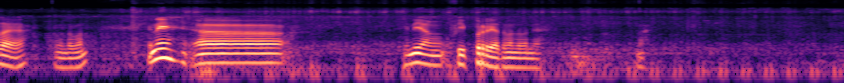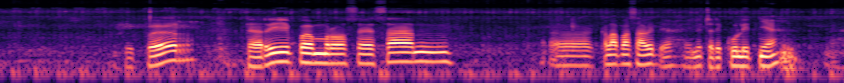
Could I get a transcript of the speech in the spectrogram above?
Selesai ya teman-teman. Ini uh, ini yang fiber ya teman-teman ya. Nah. Fiber dari pemrosesan uh, kelapa sawit ya. Ini dari kulitnya. Nah,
